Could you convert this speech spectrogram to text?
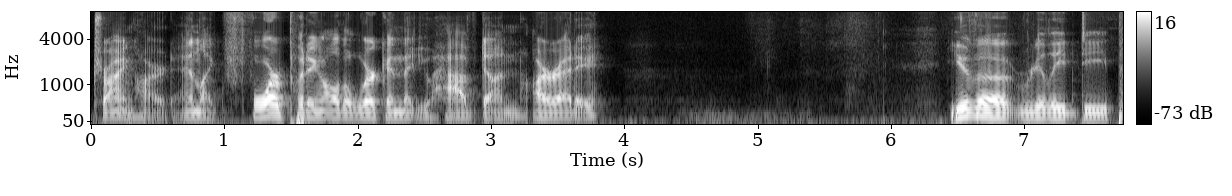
trying hard and like for putting all the work in that you have done already. You have a really deep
